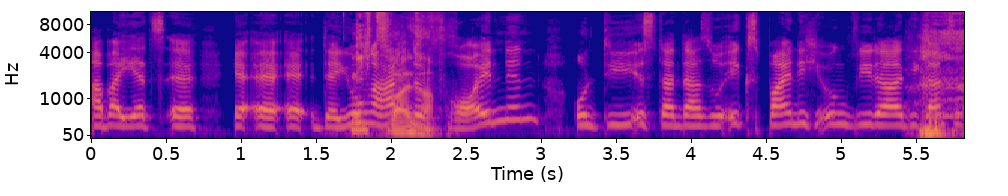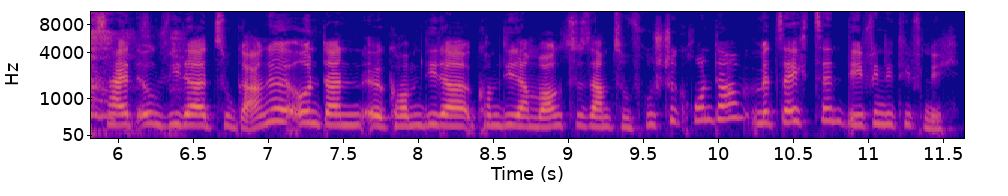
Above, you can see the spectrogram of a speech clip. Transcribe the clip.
Aber jetzt, äh, äh, äh, der Junge hat eine. Freundin und die ist dann da so x-beinig irgendwie da die ganze Zeit irgendwie da zugange und dann äh, kommen die da, kommen die da morgens zusammen zum Frühstück runter mit 16? Definitiv nicht.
